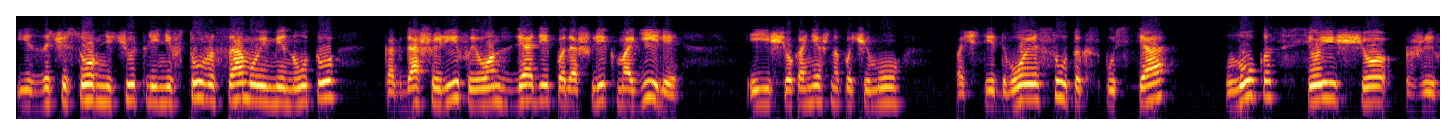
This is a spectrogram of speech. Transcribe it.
из-за часовни чуть ли не в ту же самую минуту, когда шериф и он с дядей подошли к могиле, и еще, конечно, почему почти двое суток спустя Лукас все еще жив.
